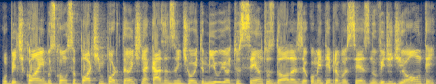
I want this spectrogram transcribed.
O Bitcoin buscou um suporte importante na casa dos 28.800 dólares. Eu comentei para vocês no vídeo de ontem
